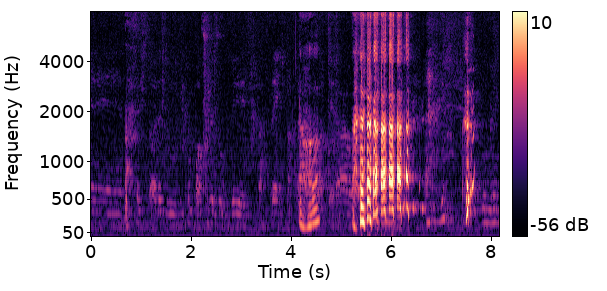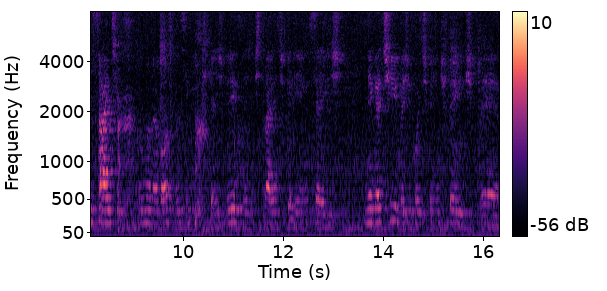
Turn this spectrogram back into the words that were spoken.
é, essa história do, do que eu posso resolver pra frente, pra trás, pra lateral. o meu insight pro meu negócio foi o seguinte, que às vezes a gente traz experiências negativas de coisas que a gente fez é,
